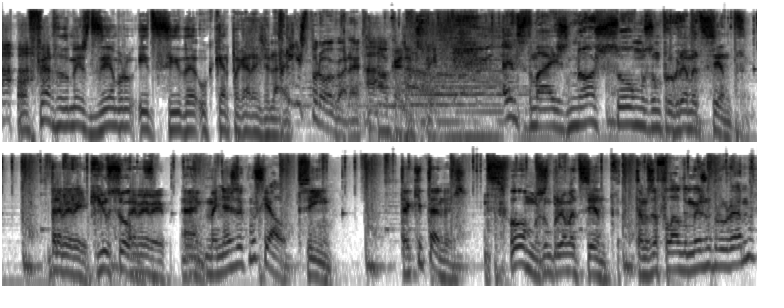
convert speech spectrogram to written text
oferta do mês de dezembro e decida o que quer pagar em Por que janeiro. isto parou agora? Ah, ok, já percebi. Antes de mais, nós somos um programa decente. Bebê. Que o somos. Hein? Manhãs da comercial. Sim, Traquitanas. somos um programa decente. Estamos a falar do mesmo programa?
